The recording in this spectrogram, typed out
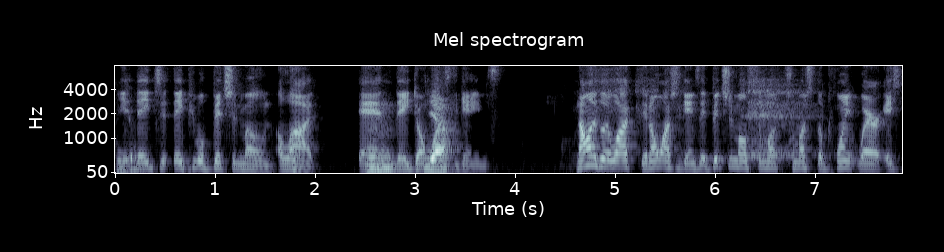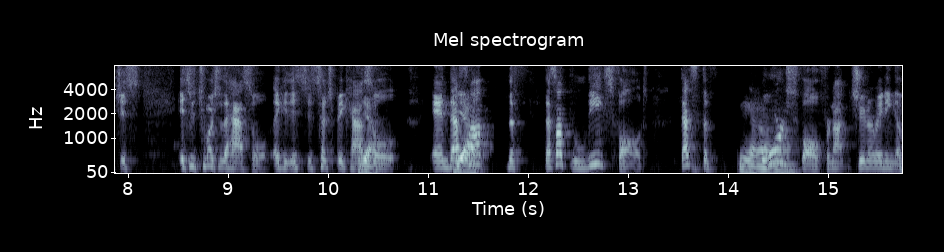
yeah. they they people bitch and moan a lot, and mm-hmm. they don't yeah. watch the games. Not only do they watch, they don't watch the games. They bitch and moan so much, so much to the point where it's just it's just too much of the hassle. Like it's just such a big hassle, yeah. and that's not the that's not the league's fault. That's the no. board's fault for not generating a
